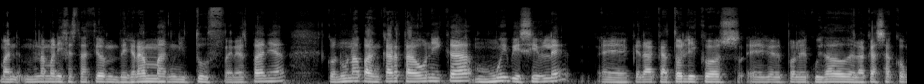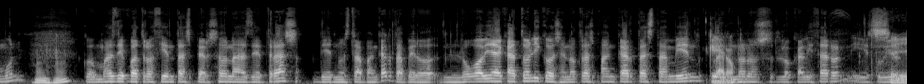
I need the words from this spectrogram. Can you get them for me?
una manifestación de gran magnitud en España, con una pancarta única muy visible eh, que era Católicos eh, por el Cuidado de la Casa Común, con más de 400 personas detrás de nuestra pancarta, pero luego había católicos en otras pancartas también que no nos localizaron y estuvieron,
